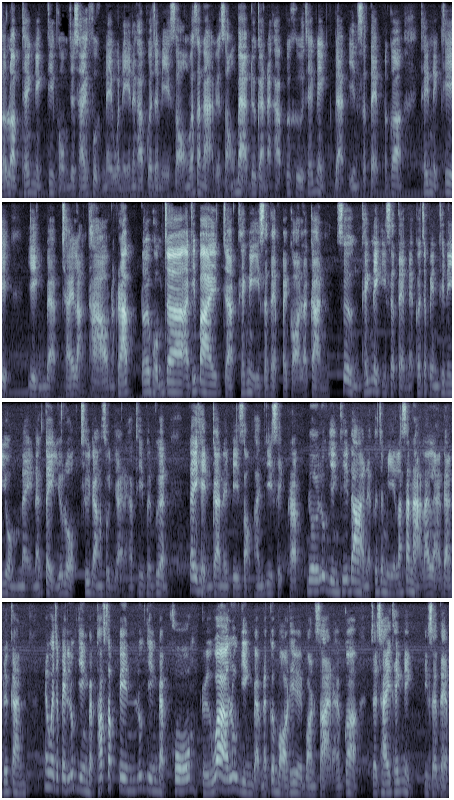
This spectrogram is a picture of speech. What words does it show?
สำหรับเทคนิคที่ผมจะใช้ฝึกในวันนี้นะครับ ก็จะมี 2 ลักษณะหรือ 2 แบบด้วยกันนะครับ ก็คือเทคนิคแบบอินสเต็ปแล้วก็เทคนิคที่ยิงแบบใช้หลังเท้านะครับ โดยผมจะอธิบายจากเทคนิคอินสเต็ปไปก่อนละกัน ซึ่งเทคนิคอินสเต็ปเนี่ยก็จะเป็นที่นิยมในนักเตะยุโรปชื่อดังส่วนใหญ่นะครับที่เพื่อนๆ ได้เห็นกันในปี 2020 ครับ โดยลูกยิงที่ได้เนี่ยก็จะมีลักษณะหลาย ๆ แบบด้วยกัน ไม่ว่าจะเป็นลูกยิงแบบท็อปสปิน ลูกยิงแบบโค้ง หรือว่าลูกยิงแบบนักเก็บอลที่เป็นบอลสายนะครับก็จะใช้เทคนิคอินสเต็ป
